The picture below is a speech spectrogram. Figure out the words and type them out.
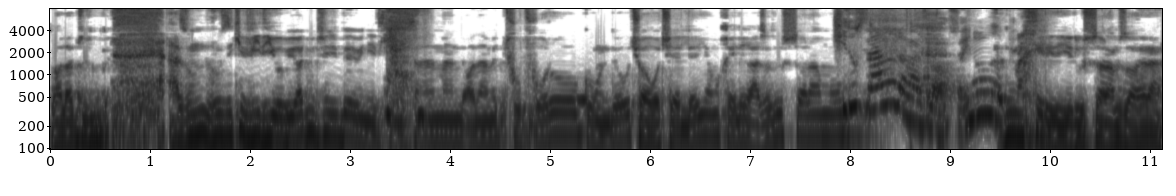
حالا از اون روزی که ویدیو بیاد می‌تونید ببینید که مثلا من آدم توپر و گنده و چاق و چله یا خیلی غذا دوست دارم و کی دوست نداره غذا؟ اینو من خیلی دیگه دوست دارم ظاهرا.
